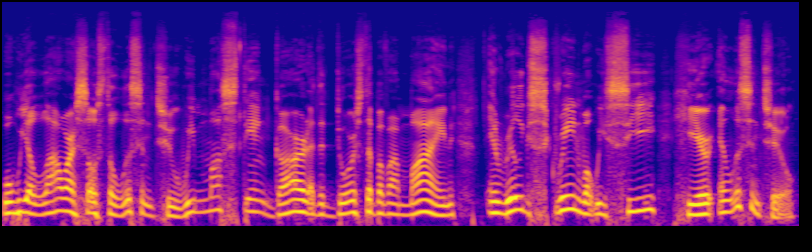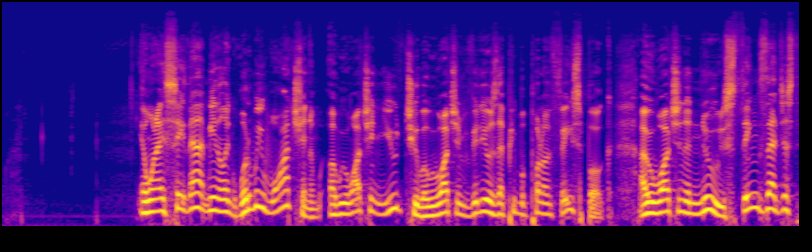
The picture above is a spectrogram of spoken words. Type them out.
what we allow ourselves to listen to. We must stand guard at the doorstep of our mind and really screen what we see, hear, and listen to. And when I say that, I mean like, what are we watching? Are we watching YouTube? Are we watching videos that people put on Facebook? Are we watching the news? Things that just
